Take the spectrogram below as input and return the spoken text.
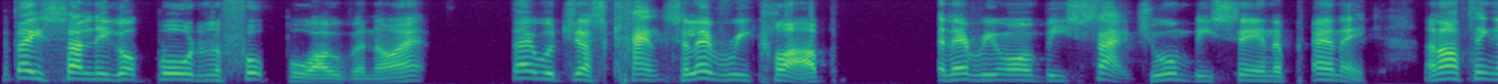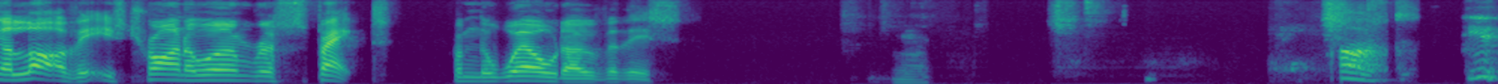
if they suddenly got bored of the football overnight, they would just cancel every club and everyone would be sacked. You wouldn't be seeing a penny. And I think a lot of it is trying to earn respect from the world over this. Oh, do you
